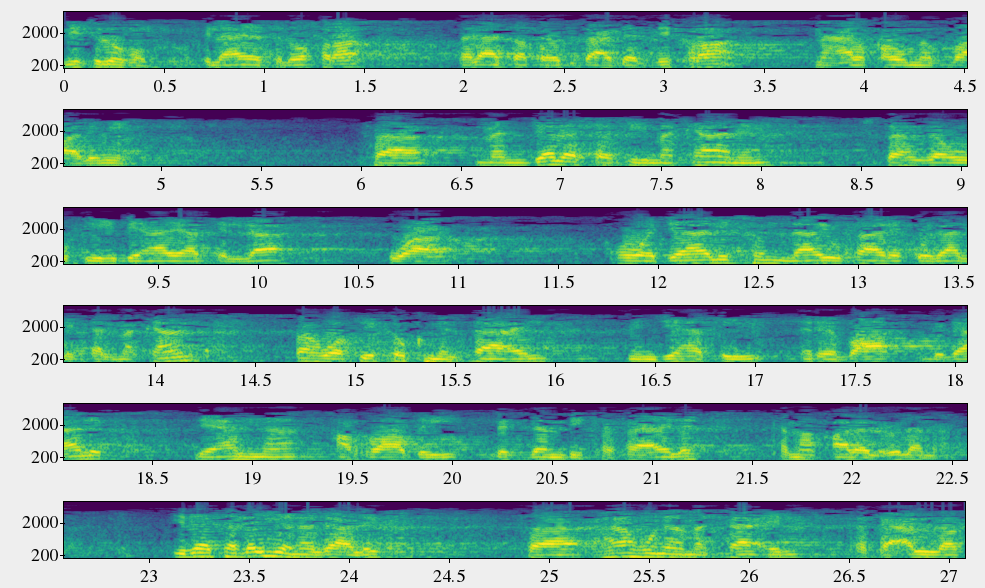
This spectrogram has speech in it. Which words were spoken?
مثلهم. في الآية الأخرى فلا تقعد بعد الذكرى مع القوم الظالمين. فمن جلس في مكان يستهزأ فيه بآيات الله وهو جالس لا يفارق ذلك المكان فهو في حكم الفاعل من جهة رضاه بذلك لأن الراضي بالذنب كفاعله كما قال العلماء. إذا تبين ذلك فها هنا مسائل تتعلق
